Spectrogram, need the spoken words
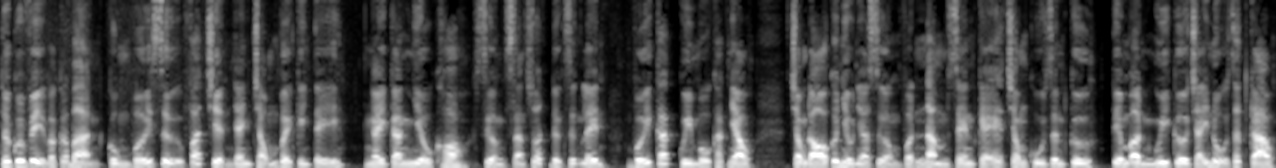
Thưa quý vị và các bạn, cùng với sự phát triển nhanh chóng về kinh tế, ngày càng nhiều kho, xưởng sản xuất được dựng lên với các quy mô khác nhau. Trong đó có nhiều nhà xưởng vẫn nằm xen kẽ trong khu dân cư, tiềm ẩn nguy cơ cháy nổ rất cao.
